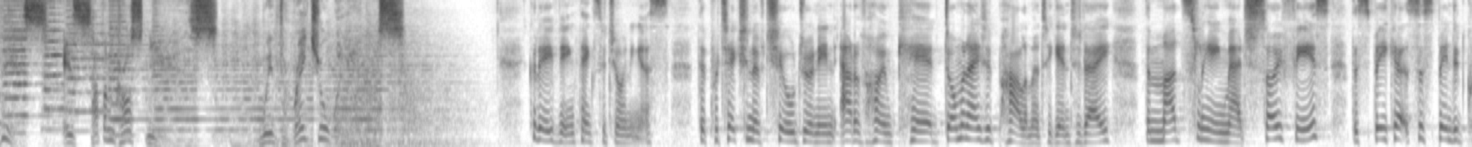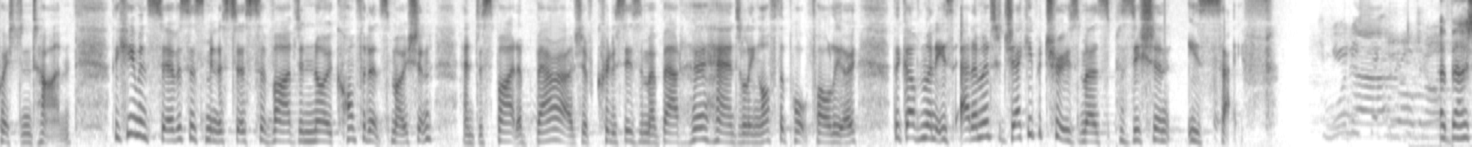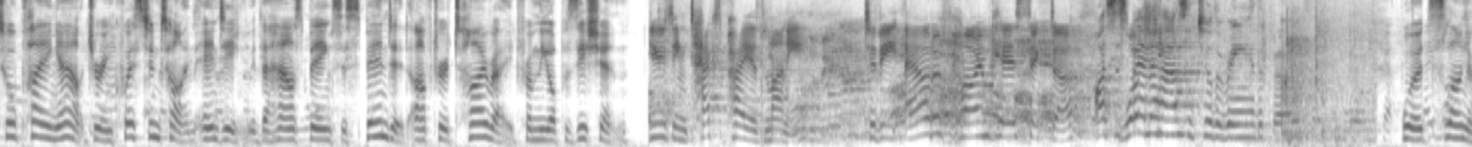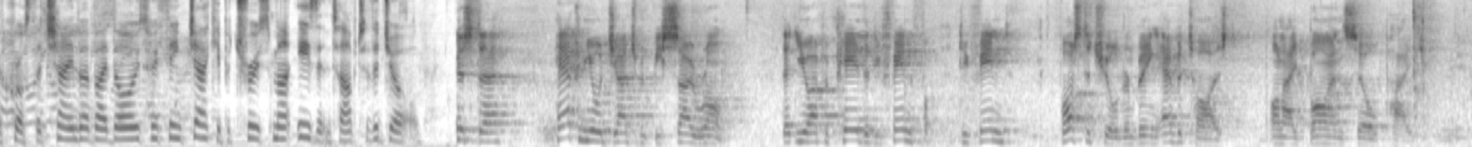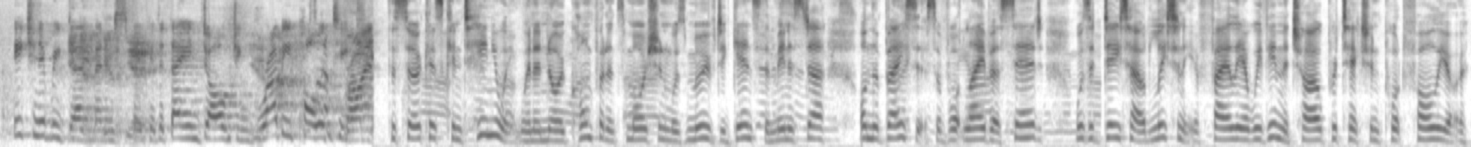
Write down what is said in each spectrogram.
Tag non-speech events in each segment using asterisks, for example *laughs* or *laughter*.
This is Southern Cross News with Rachel Williams. Good evening. Thanks for joining us. The protection of children in out of home care dominated Parliament again today. The mudslinging match so fierce, the Speaker suspended question time. The Human Services Minister survived a no confidence motion, and despite a barrage of criticism about her handling of the portfolio, the government is adamant Jacquie Petrusma's position is safe. A battle playing out during question time, ending with the House being suspended after a tirade from the opposition. Using taxpayers' money to the out of home care sector. I suspend the House until the ringing of the bell. Words slung across the chamber by those who think Jacquie Petrusma isn't up to the job. Minister, how can your judgment be so wrong that you are prepared to defend, defend foster children being advertised on a buy and sell page? Each and every day, Madam Speaker, that they indulge in grubby politics. The circus continuing when a no confidence motion was moved against the minister on the basis of what Labor said was a detailed litany of failure within the child protection portfolio.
